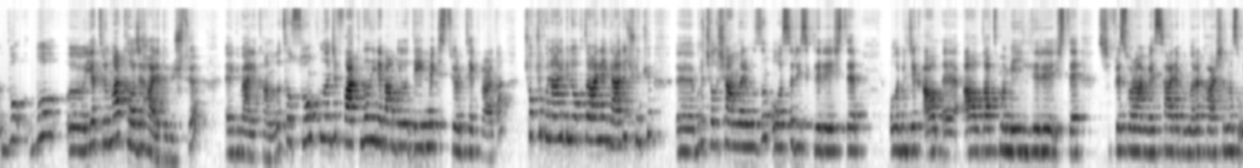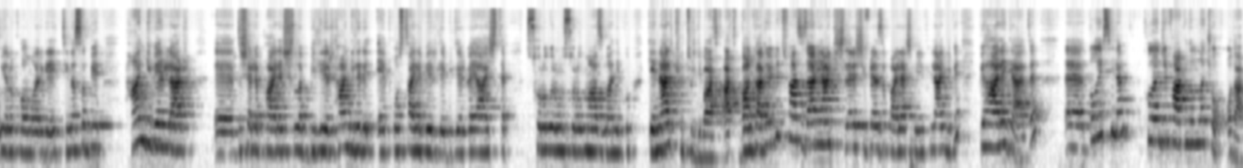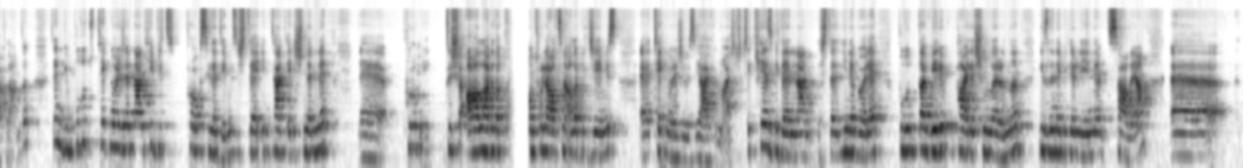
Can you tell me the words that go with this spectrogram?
bu bu e, yatırımlar kalıcı hale dönüştü e, güvenlik anlamında. Tabii son kullanıcı farkındalığı yine ben burada değinmek istiyorum tekrardan. Çok çok önemli bir nokta haline geldi çünkü e, burada çalışanlarımızın olası riskleri işte olabilecek e, aldatma mailleri işte şifre soran vesaire bunlara karşı nasıl uyanık olmaları gerektiği nasıl bir hangi veriler e, dışarıya paylaşılabilir hangileri e-postayla verilebilir veya işte sorulur mu sorulmaz mı hani bu genel kültür gibi artık artık banka lütfen siz arayan kişilere şifrenizi paylaşmayın falan gibi bir hale geldi. E, dolayısıyla kullanıcı farkındalığına çok odaklandık. Dediğim gibi bulut teknolojilerinden hibrit proxy dediğimiz işte internet erişimlerini e, kurum dışı ağlarda da kontrol altına alabileceğimiz e, teknolojimizi yaygınlaştırdık. İşte Kezbi denilen işte yine böyle bulutta veri paylaşımlarının izlenebilirliğini sağlayan e,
